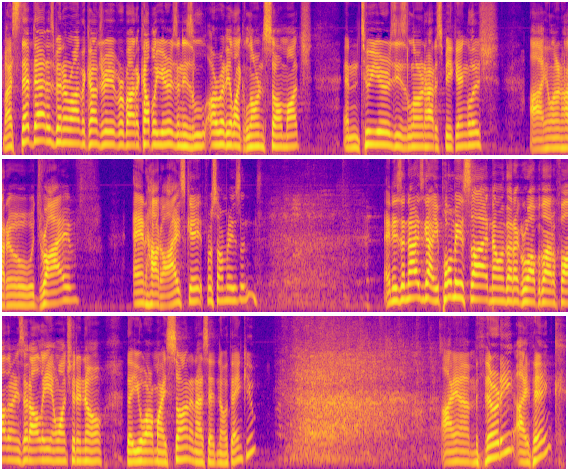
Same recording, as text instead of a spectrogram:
My stepdad has been around the country for about a couple years and he's already like learned so much. And in two years, he's learned how to speak English. Uh, he learned how to drive and how to ice skate for some reason. and he's a nice guy. He pulled me aside knowing that I grew up without a father, and he said, Ali, I want you to know that you are my son. And I said, No, thank you. I am 30, I think.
